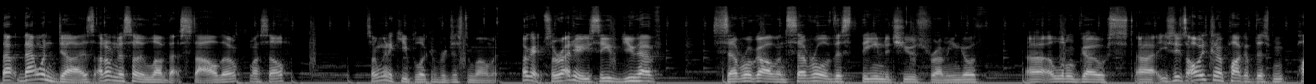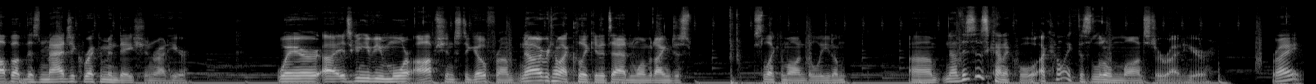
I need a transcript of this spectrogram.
that, that one does. I don't necessarily love that style though, myself. So I'm gonna keep looking for just a moment. Okay, so right here, you see you have several goblins, several of this theme to choose from. You can go with uh, a little ghost. Uh, you see, it's always gonna pop up this pop up this magic recommendation right here, where uh, it's gonna give you more options to go from. Now, every time I click it, it's adding one, but I can just select them all and delete them. Um, now, this is kind of cool. I kind of like this little monster right here, right?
